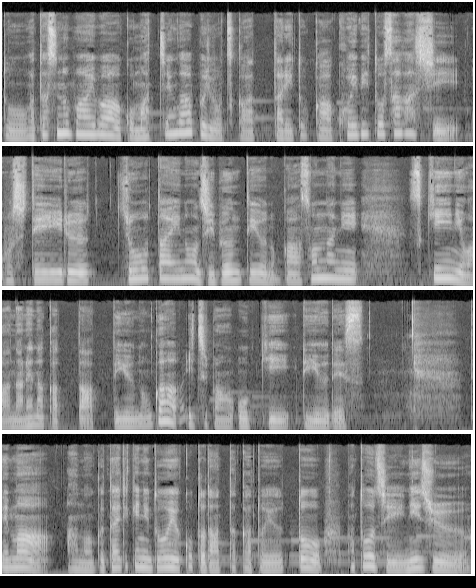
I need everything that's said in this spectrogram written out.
と私の場合はこうマッチングアプリを使ったりとか恋人探しをしている状態の自分っていうのがそんなに好きにはなれなかったっていうのが一番大きい理由です。でまああの具体的にどういうことだったかというと、まあ、当時28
